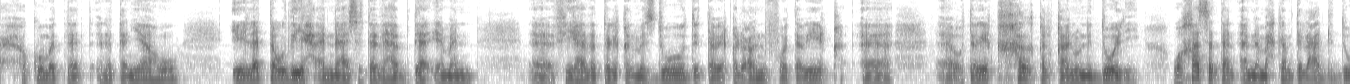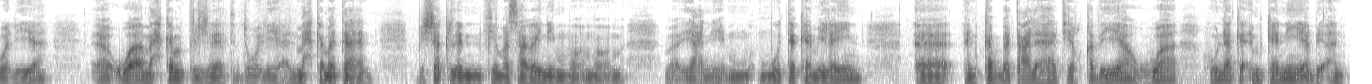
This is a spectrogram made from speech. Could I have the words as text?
حكومة نتنياهو إلى التوضيح أنها ستذهب دائما في هذا الطريق المسدود طريق العنف وطريق وطريق خرق القانون الدولي. وخاصة أن محكمة العدل الدولية ومحكمة الجنايات الدولية المحكمتان بشكل في مسارين يعني متكاملين آه، انكبت على هذه القضية وهناك إمكانية بأن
